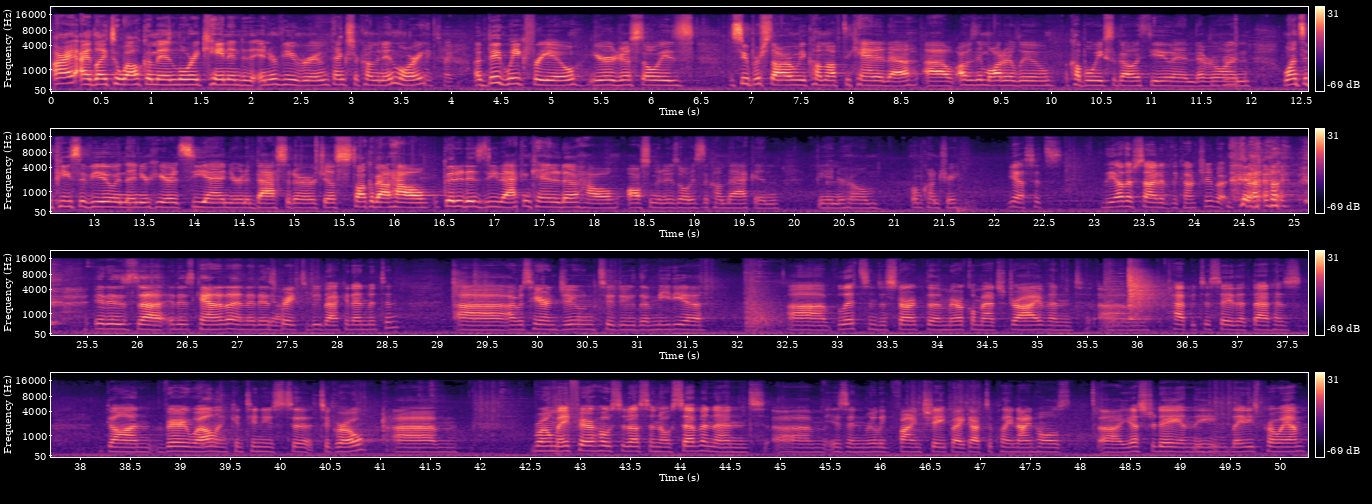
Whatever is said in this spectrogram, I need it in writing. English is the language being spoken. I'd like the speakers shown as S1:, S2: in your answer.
S1: All right, I'd like to welcome in Lorie Kane into the interview room. Thanks for coming in, Lorie.
S2: Thanks, Mike.
S1: A big week for you. You're just always the superstar when we come up to Canada. Uh, I was in Waterloo a couple weeks ago with you, and everyone
S2: Mm-hmm.
S1: wants a piece of you. And then you're here at CN. You're an ambassador. Just talk about how good it is to be back in Canada. How awesome it is always to come back and be in your home home country.
S2: Yes, it's the other side of the country, but it is uh, it is Canada, and it is
S1: Yeah.
S2: great to be back in Edmonton. Uh, I was here in June to do the media uh, blitz and to start the Miracle Match Drive, and um, happy to say that that has gone very well and continues to, to grow. Um, Royal Mayfair hosted us in 07 and um, is in really fine shape. I got to play nine holes uh, yesterday in the ladies pro am.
